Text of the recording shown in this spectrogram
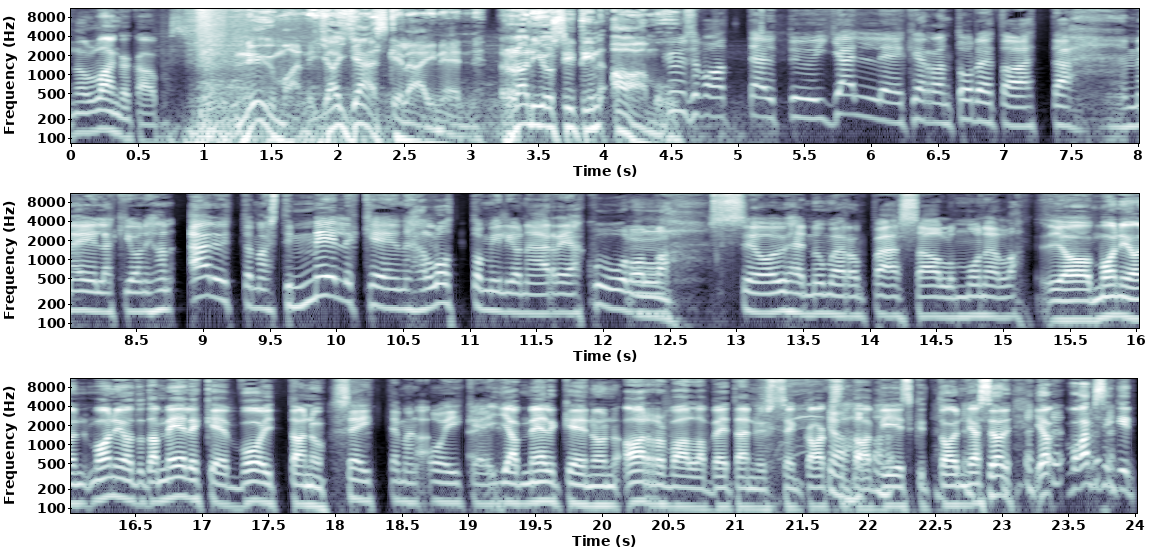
ne on lankakaupassa. Nyman ja Jääskeläinen. Radio Cityn aamu. Kyllä se vaan täytyy jälleen kerran todeta, että meilläkin on ihan älyttömästi melkein lottomiljonäärejä kuulolla. Mm se on yhden numeron päässä ollut monella. Joo, moni on, moni on tota melkein voittanut. Seitsemän oikein. Ja melkein on arvalla vetänyt sen 250 tonnia. Se on, ja varsinkin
